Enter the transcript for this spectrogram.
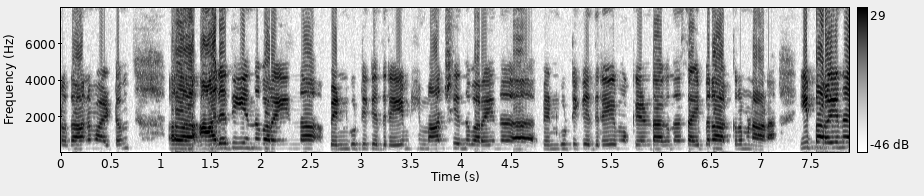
പ്രധാനമായിട്ടും ആരതി എന്ന് പറയുന്ന പെൺകുട്ടിക്കെതിരെയും ഹിമാൻഷി എന്ന് പറയുന്ന പെൺകുട്ടിക്കെതിരെയും ഒക്കെ ഉണ്ടാകുന്ന സൈബർ ആക്രമണമാണ്. ഈ പറയുന്ന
